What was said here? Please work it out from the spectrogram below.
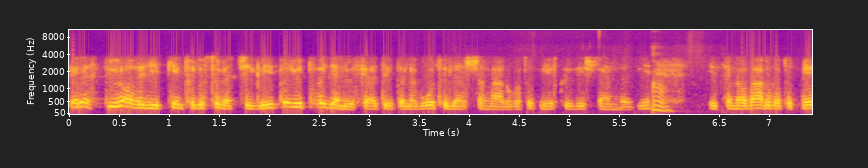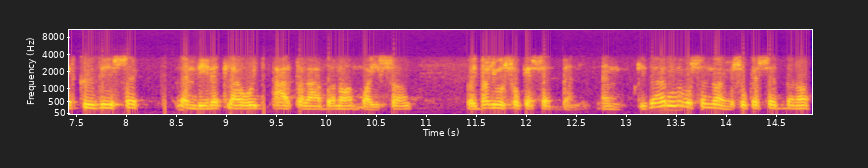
keresztül. Az egyébként, hogy a szövetség létrejött, egy előfeltétele volt, hogy lehessen válogatott mérkőzést rendezni. Uh. Hiszen a válogatott mérkőzések nem véletlen, hogy általában a ma is a vagy nagyon sok esetben, nem kizárólagosan, nagyon sok esetben a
